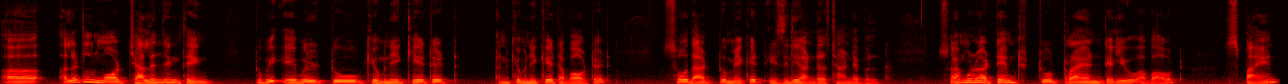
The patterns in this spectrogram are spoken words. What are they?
a, a little more challenging thing to be able to communicate it and communicate about it so that to make it easily understandable. So I'm going to attempt to try and tell you about spine,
